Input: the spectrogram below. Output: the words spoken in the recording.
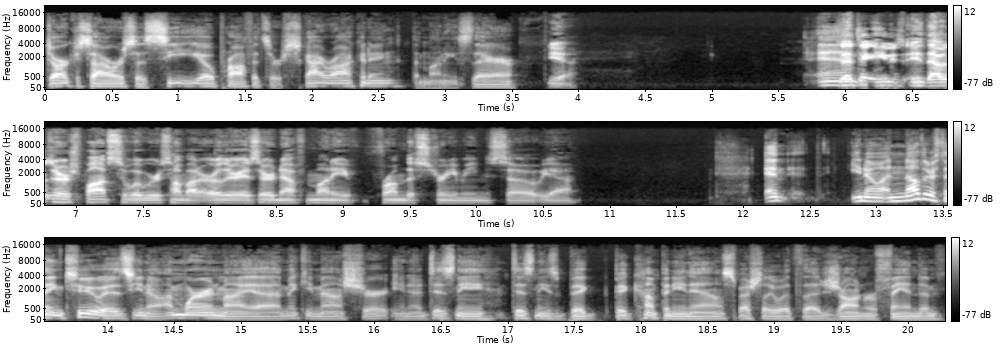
Darkest Hour says CEO profits are skyrocketing. The money's there. Yeah. And I think he was that was a response to what we were talking about earlier. Is there enough money from the streaming? So yeah. And you know another thing too is you know I'm wearing my uh, Mickey Mouse shirt. You know Disney Disney's a big big company now, especially with the genre fandom.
